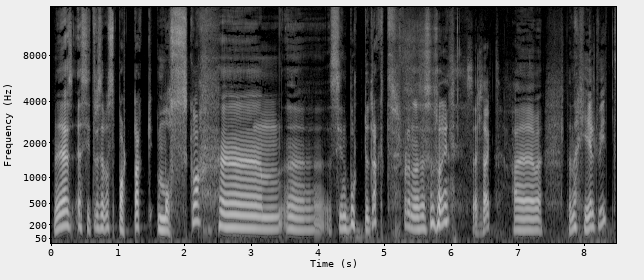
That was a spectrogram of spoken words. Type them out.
Men jeg, jeg sitter og ser på Spartak Moskva eh, eh, sin bortedrakt for denne sesongen. Selvsagt. Eh, den er helt hvit.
